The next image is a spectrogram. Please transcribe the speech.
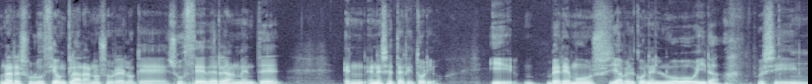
una resolución clara ¿no? sobre lo que sucede realmente en, en ese territorio. Y veremos ya ver con el nuevo IRA pues si, Mm.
